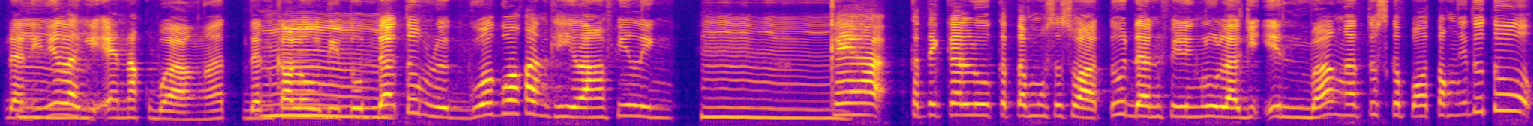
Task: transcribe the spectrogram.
dan ini Hmm. lagi enak banget dan kalau Hmm. ditunda tuh menurut gue gue akan kehilangan feeling hmm. kayak ketika lu ketemu sesuatu dan feeling lu lagi in banget terus kepotong itu tuh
